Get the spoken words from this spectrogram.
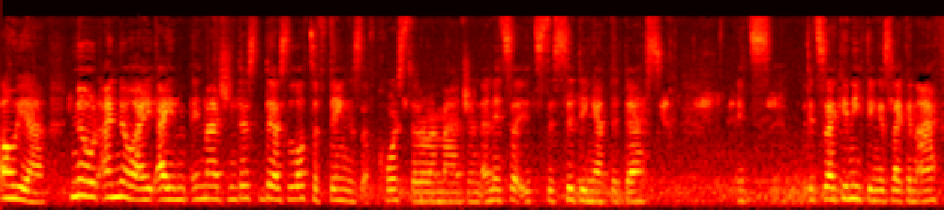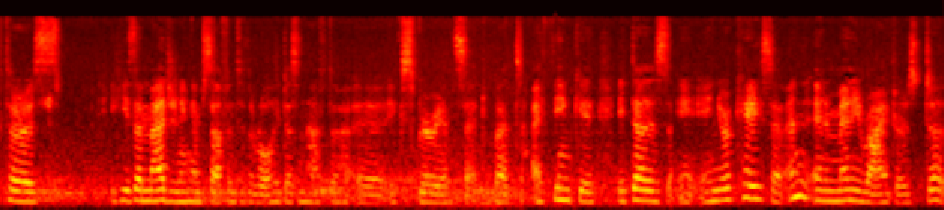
Oh yeah, no, I know. I, I imagine there's there's lots of things, of course, that are imagined, and it's a, it's the sitting at the desk. It's it's like anything. It's like an actor is he's imagining himself into the role. He doesn't have to uh, experience it. But I think it, it does in, in your case and and many writers do,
